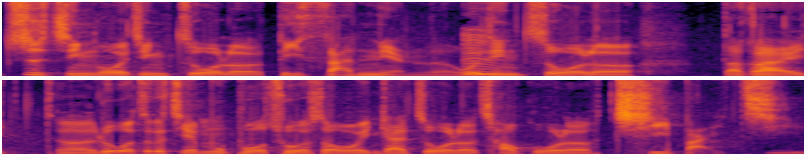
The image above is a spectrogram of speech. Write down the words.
至今我已经做了第三年了，我已经做了。嗯大概呃，如果这个节目播出的时候，我应该做了超过了七百集，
